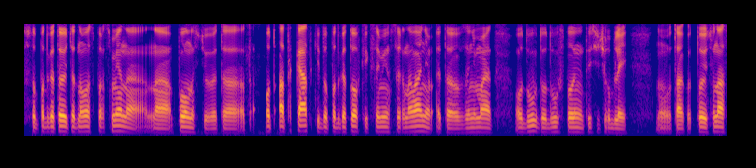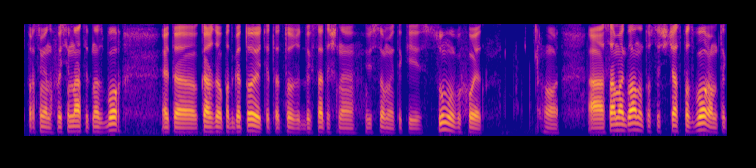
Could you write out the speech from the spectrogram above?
чтобы подготовить одного спортсмена на полностью, это от, от откатки до подготовки к самим соревнованиям, это занимает от 2 до двух с половиной тысяч рублей. Ну, вот так вот. То есть у нас спортсменов 18 на сбор, это каждого подготовить, это тоже достаточно весомые такие суммы выходят. Вот. А самое главное, то, что сейчас по сборам так,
